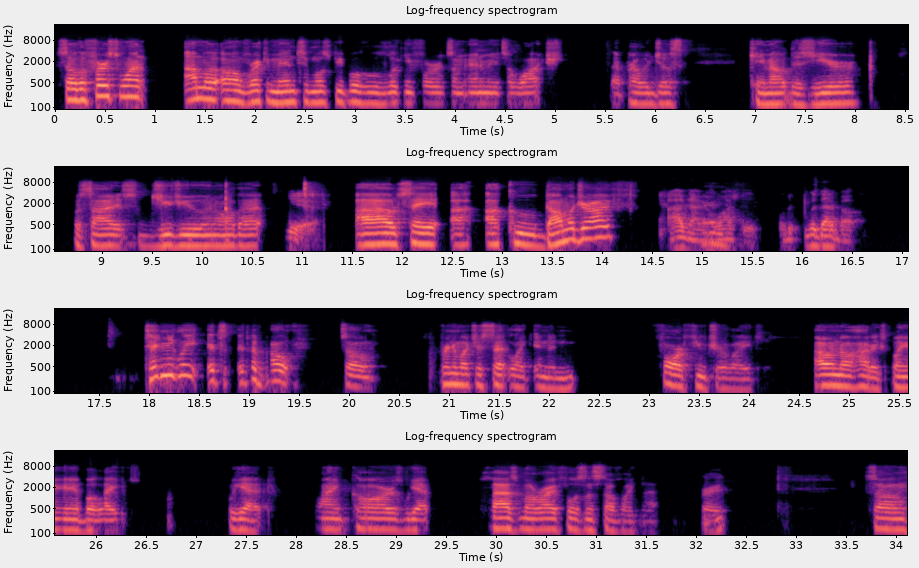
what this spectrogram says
So the first one I'm gonna uh, recommend to most people who are looking for some anime to watch that probably just came out this year, besides Juju and all that. Yeah. I would say uh, Akudama Drive. I've not even watched it. What's that about? Technically, it's it's about so pretty much it's set like in the far future. Like I don't know how to explain it, but like we got flying cars, we got plasma rifles and stuff like that, right? So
